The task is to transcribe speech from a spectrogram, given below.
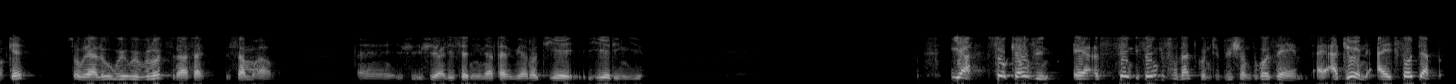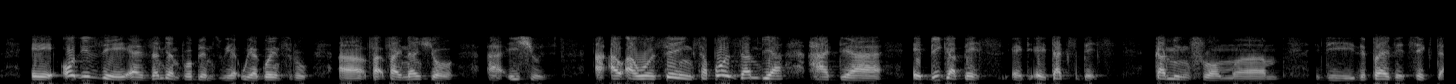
Okay, so we are we, we've lost Nathan somehow. Uh, if, if you are listening, Nathan, we are not hear, hearing you. Yeah, so Kelvin, uh, thank, thank you for that contribution because uh, I- again, I thought that uh, all these uh, Zambian problems we are, we are going through, uh, fi- financial uh, issues. I, I I was saying, suppose Zambia had uh, a bigger base, a, a tax base coming from um, the the private sector,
